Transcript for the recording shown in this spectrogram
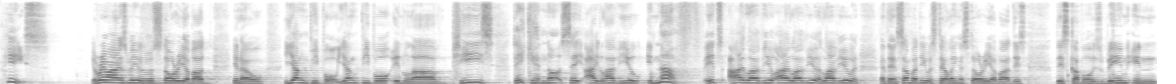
Peace. It reminds me of a story about, you know, young people, young people in love, peace. They cannot say, I love you enough. It's, I love you, I love you, I love you. And, and then somebody was telling a story about this, this couple who's been in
